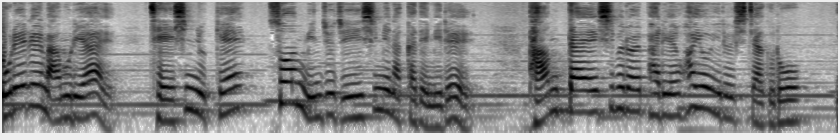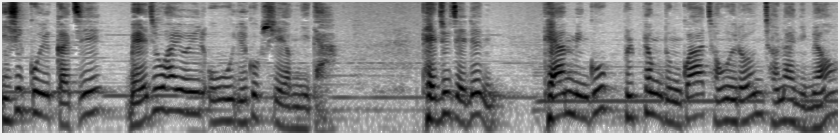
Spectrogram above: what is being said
올해를 마무리할 제16회 수원민주주의 시민아카데미를 다음 달 11월 8일 화요일을 시작으로 29일까지 매주 화요일 오후 7시에 엽니다. 대주제는 대한민국 불평등과 정의로운 전환이며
